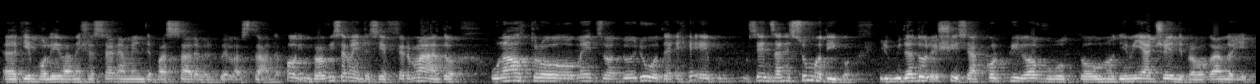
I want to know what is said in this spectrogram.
eh, che voleva necessariamente passare per quella strada. Poi improvvisamente si è fermato un altro mezzo a due ruote e, senza nessun motivo il guidatore è e ha colpito a volto uno dei miei agenti provocandogli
